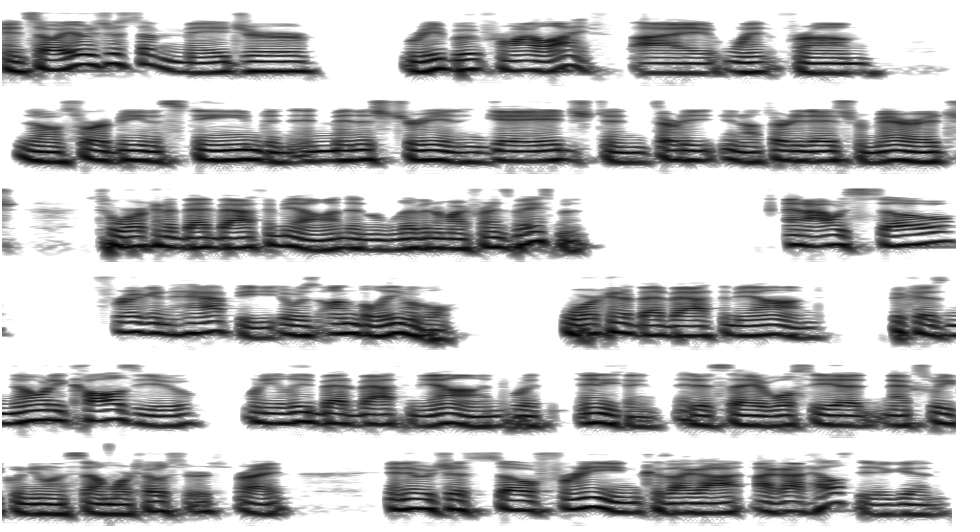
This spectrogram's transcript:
And so it was just a major reboot for my life. I went from you know, sort of being esteemed and in ministry and engaged and 30, you know, 30 days from marriage to working at Bed Bath and Beyond and living in my friend's basement. And I was so friggin' happy. It was unbelievable working at Bed Bath and Beyond because nobody calls you when you leave Bed Bath and Beyond with anything. They just say, "We'll see you next week when you want to sell more toasters," right? And it was just so freeing because I got I got healthy again,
